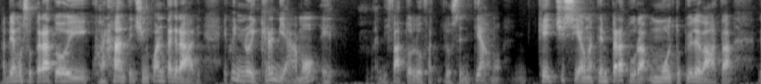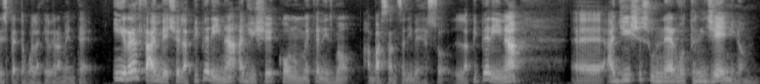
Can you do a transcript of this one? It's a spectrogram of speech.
abbiamo superato i 40, i 50 gradi e quindi noi crediamo e di fatto lo, lo sentiamo che ci sia una temperatura molto più elevata rispetto a quella che veramente è. In realtà invece la piperina agisce con un meccanismo abbastanza diverso. La piperina eh, agisce sul nervo trigemino,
